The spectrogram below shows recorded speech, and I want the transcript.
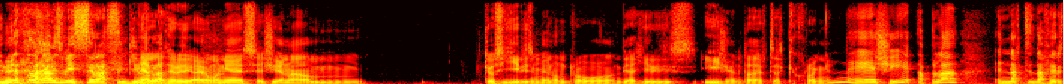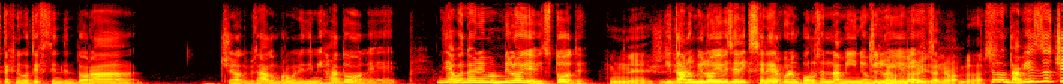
Ναι. Δεν θα τα κάνεις με σειρά στην Ναι, Κύπρο. αλλά θεωρητικά η Ομόνια έχει ένα μ, πιο συγκυρισμένο τρόπο διαχείρισης είχε τα τελευταία δύο χρόνια. Ναι, έχει. Απλά ε, να έρθεις να φέρεις τεχνικό διευθυντή τώρα και να του πεις «Α, τον προπονητή είχα τον». ε, Είναι διακόντα με τον Μιλόγεβιτς τότε. Ναι, έχεις Ήταν ο δίκιο. Μιλόγεβιτς, έδειξε ενέργο, δεν μπορούσε να μείνει ο Και θα τον τα Μιλόγεβιτς. πεις, αν είναι μαλλός. Τον τα πεις και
